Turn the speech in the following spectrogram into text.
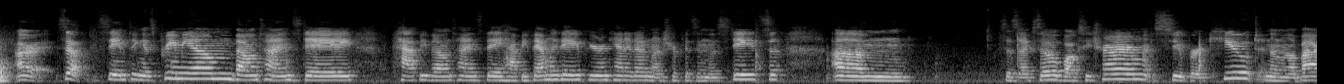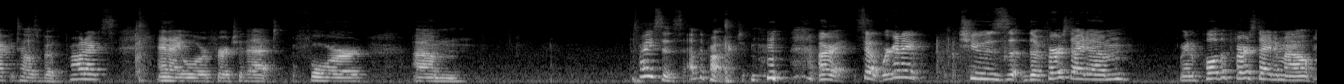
All right, so same thing as premium, Valentine's Day, happy Valentine's Day, happy family day if you're in Canada. I'm not sure if it's in the States. Um, says XO, Boxy Charm, super cute. And then on the back, it tells about the products. And I will refer to that for um, prices of the product. All right, so we're gonna choose the first item. We're gonna pull the first item out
